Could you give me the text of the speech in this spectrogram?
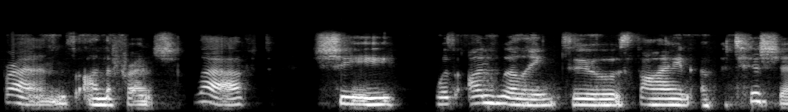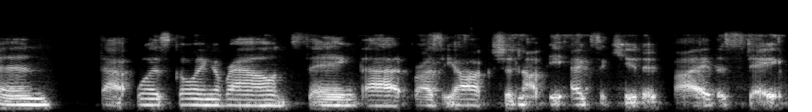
friends on the French left, she was unwilling to sign a petition that was going around saying that Brasillach should not be executed by the state.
